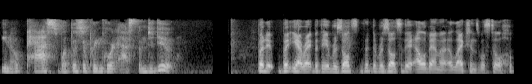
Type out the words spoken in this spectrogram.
you know, pass what the Supreme Court asked them to do. But it, but yeah, right. But the results the, the results of the Alabama elections will still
